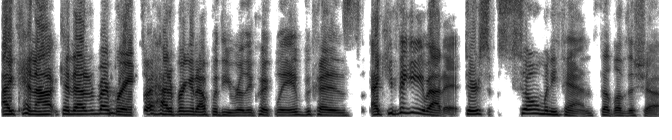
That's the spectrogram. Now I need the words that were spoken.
I cannot get out of my brain. So I had to bring it up with you really quickly because I keep thinking about it. There's so many fans that love the show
